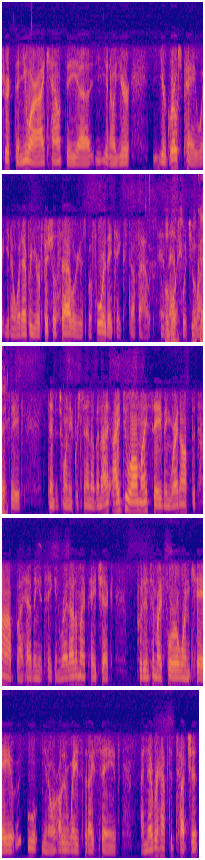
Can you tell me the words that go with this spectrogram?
strict than you are. I count the uh, you know your your gross pay, you know whatever your official salary is before they take stuff out, and oh that's boy. what you okay. want to save 10 to 20 percent of. And I, I do all my saving right off the top by having it taken right out of my paycheck, put into my 401k, you know, or other ways that I save. I never have to touch it.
